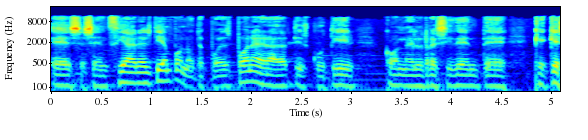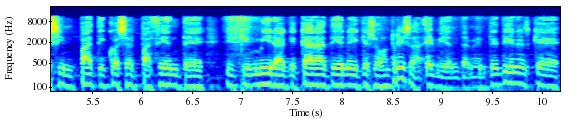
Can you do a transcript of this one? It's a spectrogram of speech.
es esencial el tiempo, no te puedes poner a discutir con el residente que qué simpático es el paciente y que mira qué cara tiene y qué sonrisa. Evidentemente tienes que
